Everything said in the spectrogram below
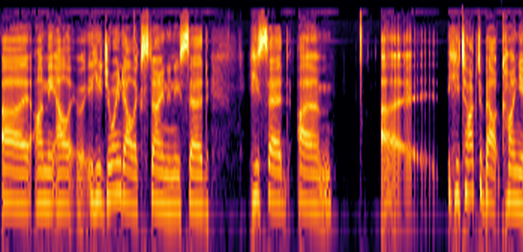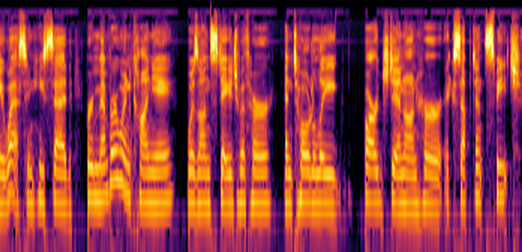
uh, on the Ale- he joined Alex Stein and he said he said um, uh, he talked about Kanye West and he said, "Remember when Kanye was on stage with her and totally barged in on her acceptance speech?"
